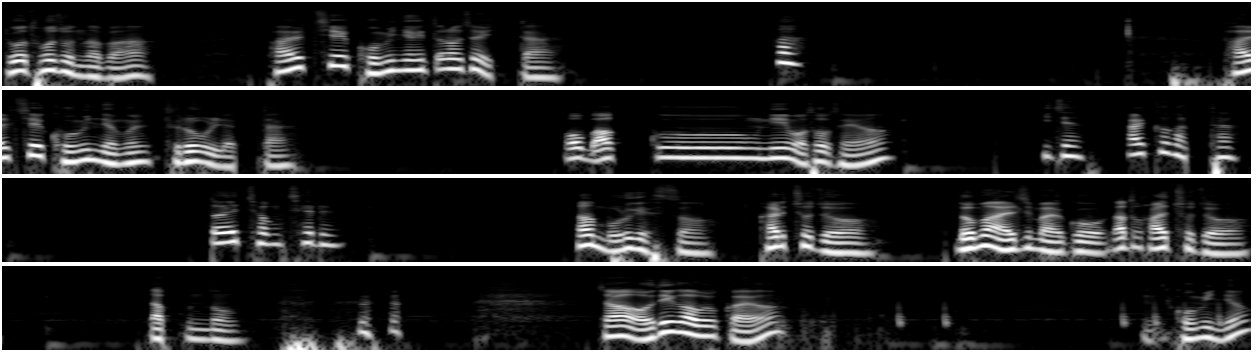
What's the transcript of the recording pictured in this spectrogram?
누가 도와줬나봐. 발치에 고민형이 떨어져 있다. 아! 발치에 고민형을 들어 올렸다. 어, 막궁님 어서오세요. 이젠 알 것 같아. 너의 정체를. 난 모르겠어. 가르쳐줘. 너만 알지 말고 나도 가르쳐줘. 나쁜 놈. 자, 어디 가볼까요? 음, 고민요?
